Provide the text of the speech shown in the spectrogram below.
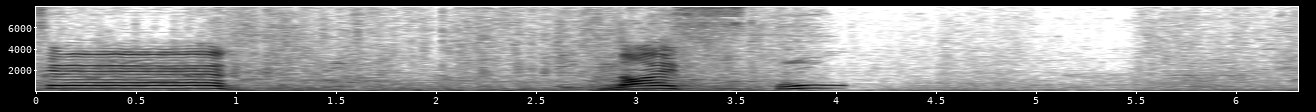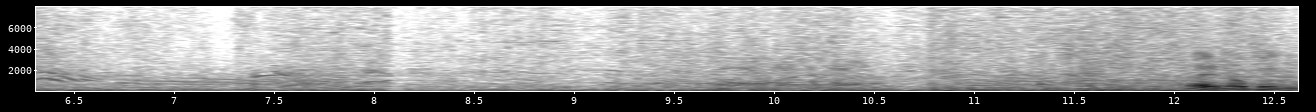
助けてナイスお Hey, no biggie.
